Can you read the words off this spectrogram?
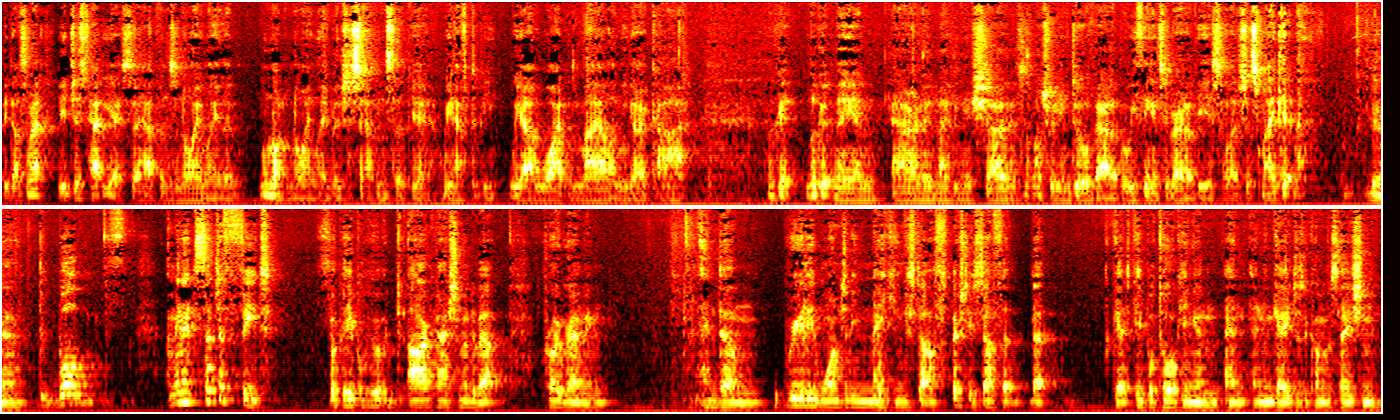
it doesn't matter. It just ha- yes, it happens annoyingly that well, not annoyingly, but it just happens that yeah, we have to be we are white and male, and you go, God, look at look at me and Aaron who are making this show. There's not much we can do about it, but we think it's a great idea, so let's just make it. Yeah. Well, I mean, it's such a feat for people who are passionate about programming and um, really want to be making stuff, especially stuff that, that gets people talking and, and, and engages a conversation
